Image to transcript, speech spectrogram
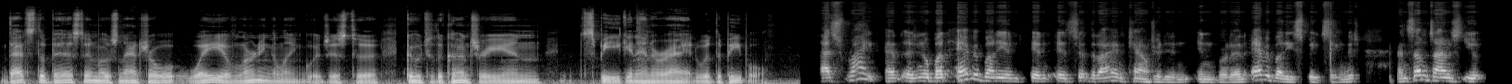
That's the best and most natural way of learning a language is to go to the country and speak and interact with the people. That's right. And, you know, but everybody in, in, in, that I encountered in, in Berlin, everybody speaks English. And sometimes you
